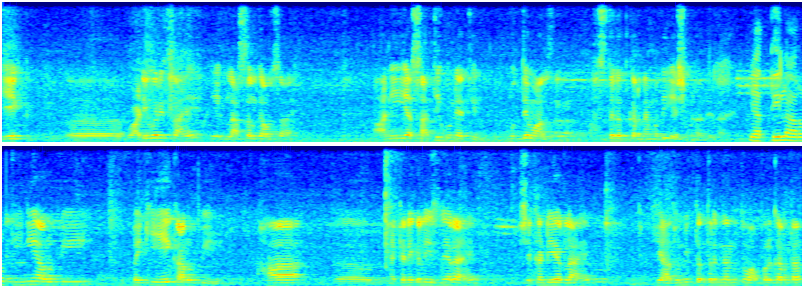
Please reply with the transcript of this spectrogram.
एक वाडीवरीचा आहे एक लासलगावचा आहे. आणि या साती गुन्ह्यातील मुद्देमाल हस्तगत करण्यामध्ये यश मिळालेलं आहे. या तीन आरोप तिन्ही आरोपीपैकी एक आरोपी हा मेकॅनिकल इंजिनियर आहे सेकंड इयरला आहे. हे आधुनिक तंत्रज्ञानाचा वापर करतात.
